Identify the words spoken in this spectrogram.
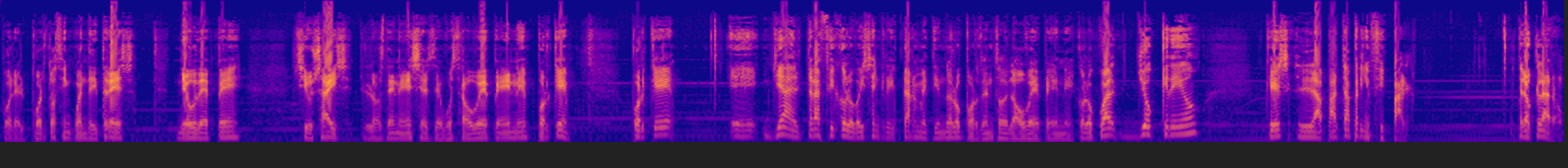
por el puerto 53 de UDP, si usáis los DNS de vuestra VPN. ¿Por qué? Porque eh, ya el tráfico lo vais a encriptar metiéndolo por dentro de la VPN, con lo cual yo creo que es la pata principal. Pero claro,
